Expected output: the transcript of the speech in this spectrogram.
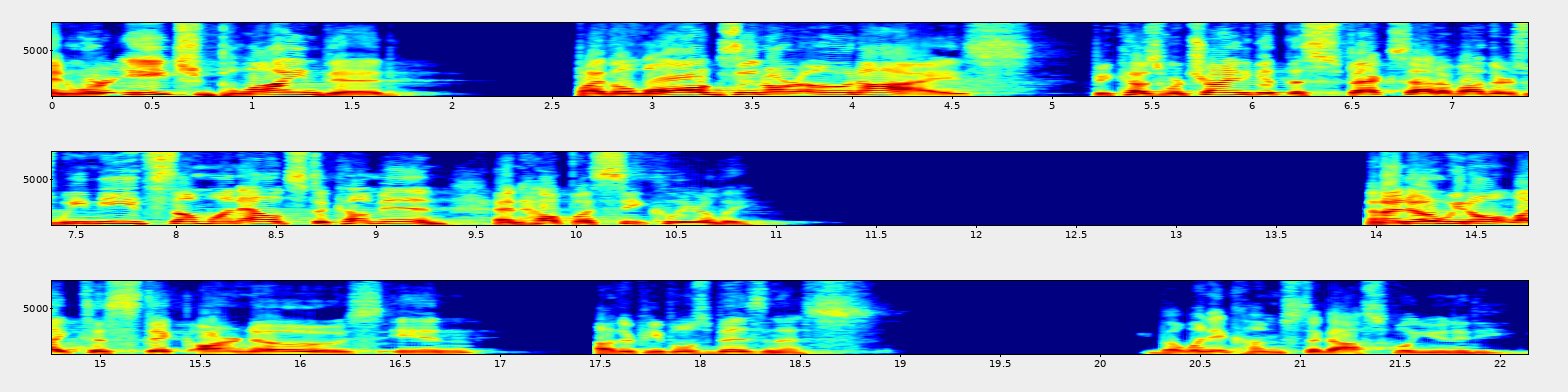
and we're each blinded by the logs in our own eyes because we're trying to get the specks out of others. We need someone else to come in and help us see clearly. And I know we don't like to stick our nose in other people's business. But when it comes to gospel unity,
